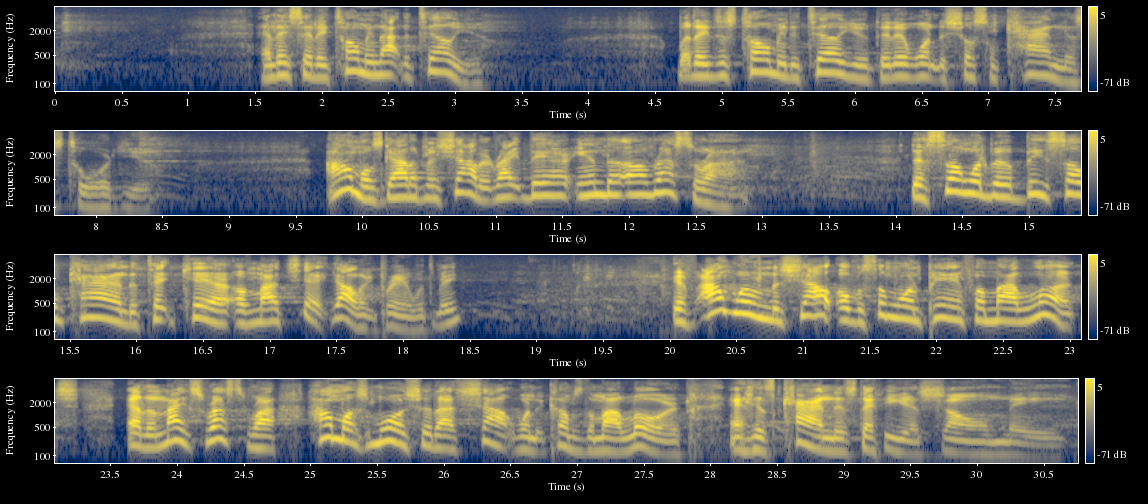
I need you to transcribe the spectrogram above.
And they said, they told me not to tell you. But they just told me to tell you that they wanted to show some kindness toward you. I almost got up and shouted right there in the uh, restaurant that someone will be so kind to take care of my check. Y'all ain't praying with me. If I'm willing to shout over someone paying for my lunch at a nice restaurant, how much more should I shout when it comes to my Lord and his kindness that he has shown me?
